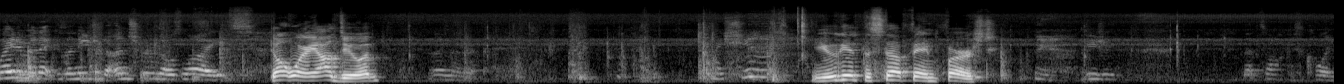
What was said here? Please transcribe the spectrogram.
Wait a minute, because I need you to unscrew those lights. Don't worry, I'll do it. Wait a minute. My shoes. You get the stuff in first. Usually, that sock is clean.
